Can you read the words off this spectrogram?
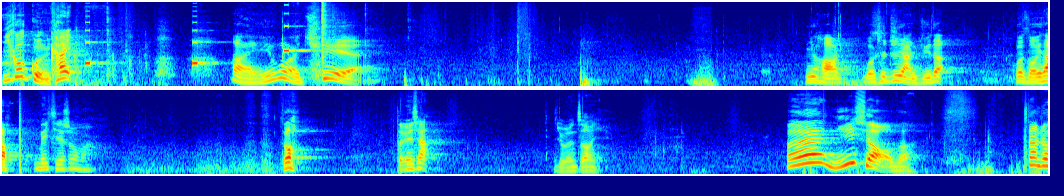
你给我滚开！哎呦我去！你好，我是质检局的，给我走一趟。没结束吗？走。等一下，有人找你。哎，你小子，站住！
